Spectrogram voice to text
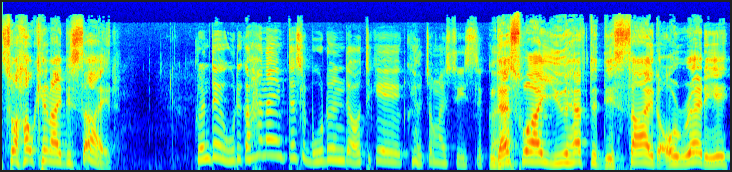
so how can I decide? 그런데 우리가 하나님 뜻을 모르는데 어떻게 결정할 수 있을까요? That's why you have to decide already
